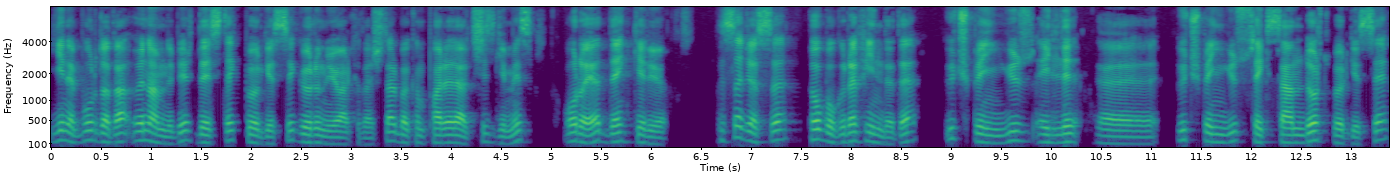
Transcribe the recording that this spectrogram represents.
yine burada da önemli bir destek bölgesi görünüyor arkadaşlar. Bakın paralel çizgimiz oraya denk geliyor. Kısacası Tobo grafiğinde de 3150 e, 3184 bölgesi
